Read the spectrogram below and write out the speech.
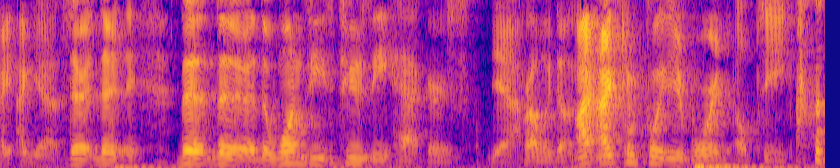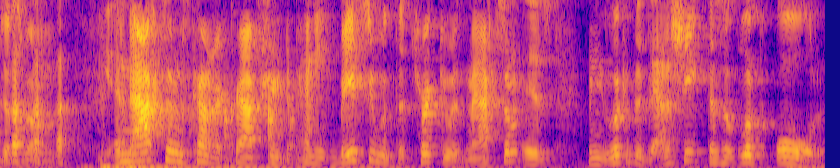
I, I guess. They're, they're, the the the onesies twosie hackers. yeah, probably don't. I, I completely avoid LT just from. And Maxim is kind of a crapshoot. Depending, basically, what the trick with Maxim is when you look at the data sheet, does it look old?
